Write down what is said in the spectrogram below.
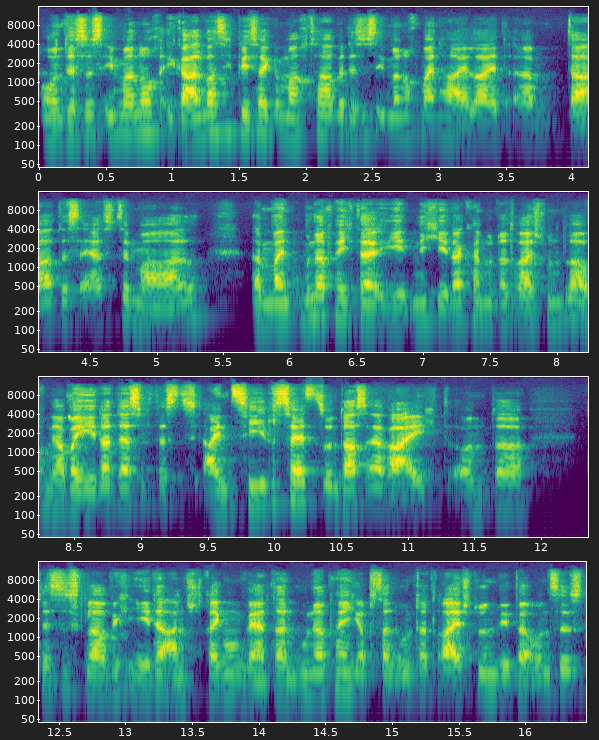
und das ist immer noch, egal was ich bisher gemacht habe, das ist immer noch mein Highlight. Ähm, da das erste Mal, äh, mein, unabhängig, der, nicht jeder kann unter drei Stunden laufen, ja, aber jeder, der sich das, ein Ziel setzt und das erreicht und äh, das ist, glaube ich, jede Anstrengung wert, dann unabhängig, ob es dann unter drei Stunden wie bei uns ist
